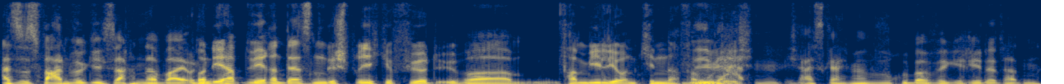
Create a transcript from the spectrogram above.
Also, es waren wirklich Sachen dabei. Und ihr habt währenddessen ein Gespräch geführt über Familie und Kinder, Nee, vermute wir ich. hatten, ich weiß gar nicht mehr, worüber wir geredet hatten.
